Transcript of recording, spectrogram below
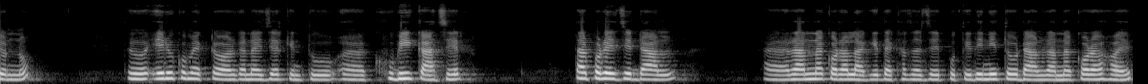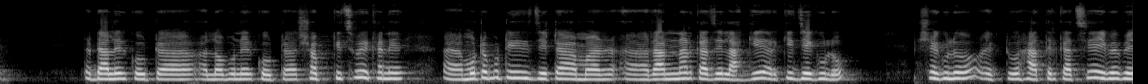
জন্য। তো এরকম একটা অর্গানাইজার কিন্তু খুবই কাজের। তারপরে যে ডাল রান্না করা লাগে, দেখা যায় যে প্রতিদিনই তো ডাল রান্না করা হয়। তো ডালের কৌটা, লবণের কৌটা সব কিছু এখানে মোটামুটি যেটা আমার রান্নার কাজে লাগে আর কি যেগুলো, সেগুলো একটু হাতের কাছে এইভাবে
